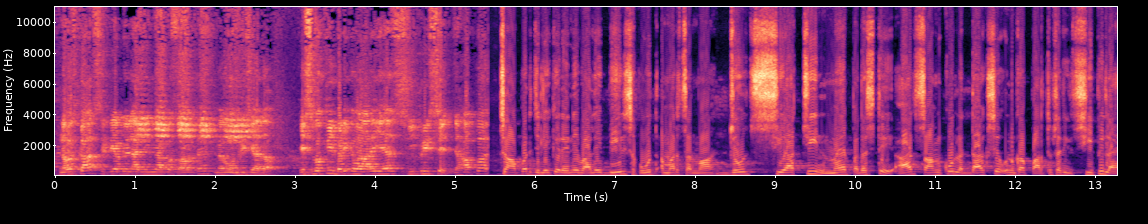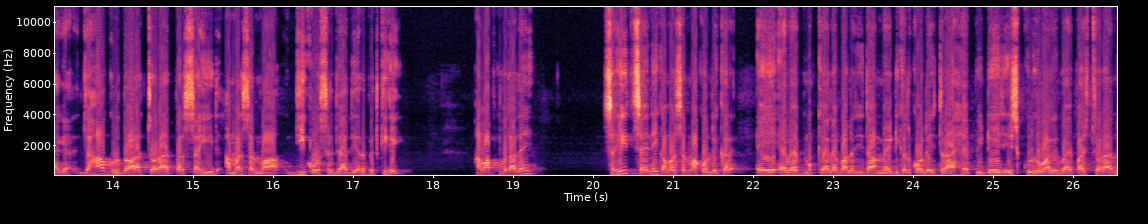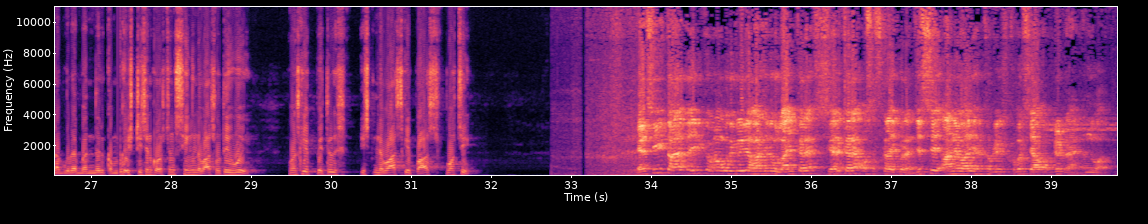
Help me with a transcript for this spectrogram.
नमस्कार, city update live में आपका स्वागत है। मैं हूँ अमरीश यादव। इस वक्त की बड़ी खबर आ रही है सीपरी से, जहाँ पर चांपर ज़िले के रहने वाले वीर सपूत अमर शर्मा, जो सियाचिन में पदस्थ आज शाम को लद्दाख से उनका पार्थिव शरीर सीपी लाया गया, जहाँ गुरुद्वारा चौराहे पर शहीद अमर शर्मा जी को श्रद्धांजलि अर्पित की गई। हम आपको बता दें, शहीद सैनिक अमर शर्मा को लेकर ए एवएफ मुख्यालय बालाजी धाम मेडिकल कॉलेज तथा happy days school, Gwalior bypass, चौराहा नवग्रह कम स्टेशन क्रॉसिंग, सिंह निवास होते हुए उसके पितृ निवास के पास पहुँचे। ऐसी ही ताज़ा तरीके खबरों को देखने के लिए हमारे चैनल को लाइक करें शेयर करें और सब्सक्राइब करें, जिससे आने वाली हर खबर खबर से आप अपडेट रहें। धन्यवाद।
